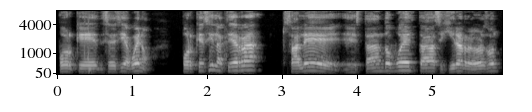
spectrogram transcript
Porque se decía, bueno, ¿por qué si la Tierra sale, está dando vueltas y gira alrededor del Sol,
